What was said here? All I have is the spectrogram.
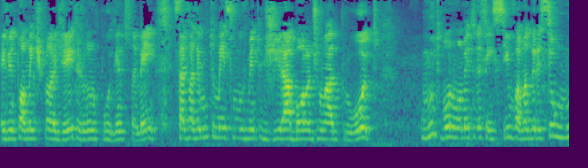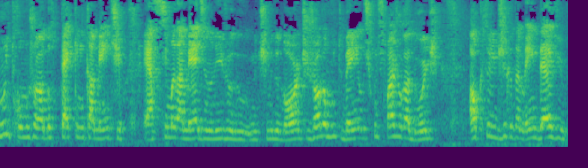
eventualmente pela direita, jogando por dentro também. Sabe fazer muito bem esse movimento de girar a bola de um lado para o outro muito bom no momento defensivo, amadureceu muito como jogador tecnicamente é acima da média no nível do no time do Norte, joga muito bem, é um dos principais jogadores. Ao que tudo indica também, deve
